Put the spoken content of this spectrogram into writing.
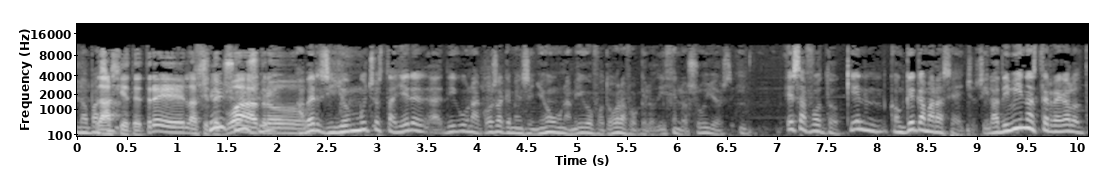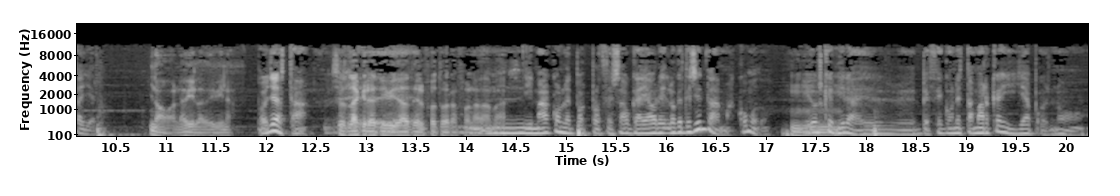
No la 7.3, la Sí, sí, 7.4. sí. A ver, si yo en muchos talleres eh, digo una cosa que me enseñó un amigo fotógrafo, que lo dicen los suyos, y esa foto, ¿quién, ¿con qué cámara se ha hecho? Si la adivinas, te regalo el taller. No, nadie la adivina. Pues ya está. Esa es la creatividad del fotógrafo, nada más. Ni más con el procesado que hay ahora, lo que te sienta más cómodo. Yo es que, Mm. mira, eh, empecé con esta marca y ya pues no...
